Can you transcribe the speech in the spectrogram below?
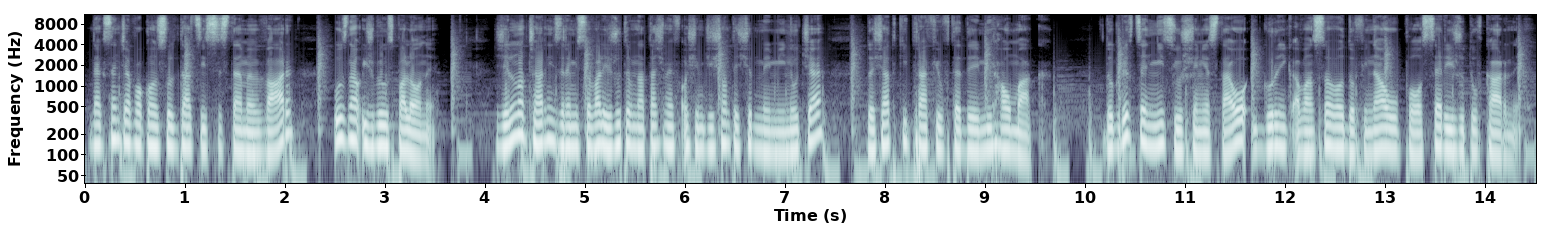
jednak sędzia po konsultacji z systemem VAR uznał, iż był spalony. Zielono-czarni zremisowali rzutem na taśmę w 87 minucie, do siatki trafił wtedy Michał Mak. W dogrywce nic już się nie stało i Górnik awansował do finału po serii rzutów karnych.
